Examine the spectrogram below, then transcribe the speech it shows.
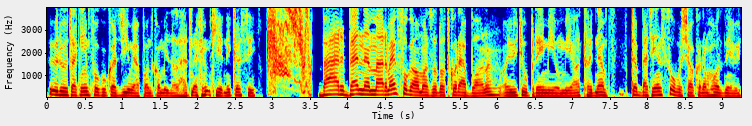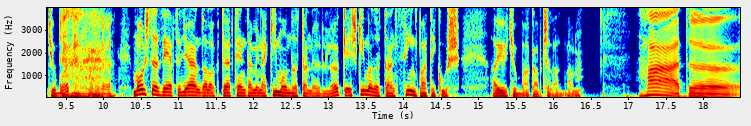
Őrültek infokuk, az gmail.com ide lehet nekünk írni, köszi. Bár bennem már megfogalmazódott korábban a YouTube Premium miatt, hogy nem többet én szóba se akarom hozni a YouTube-ot. Most azért egy olyan dolog történt, aminek kimondottan örülök, és kimondottan szimpatikus a YouTube-bal kapcsolatban. Hát ö,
